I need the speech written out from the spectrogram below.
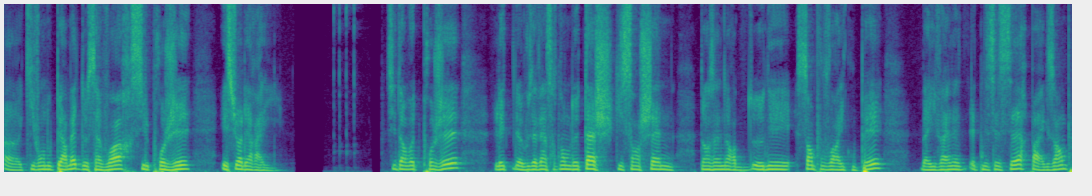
euh, qui vont nous permettre de savoir si le projet est sur les rails. Si dans votre projet, vous avez un certain nombre de tâches qui s'enchaînent dans un ordre donné sans pouvoir y couper, bah, il va être nécessaire, par exemple,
